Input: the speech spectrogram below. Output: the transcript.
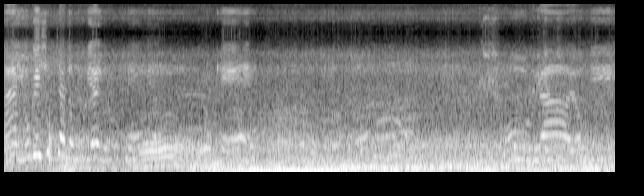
아, 요게 십자동굴이야, 요렇게. 요렇게. 오, 야, 여기.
